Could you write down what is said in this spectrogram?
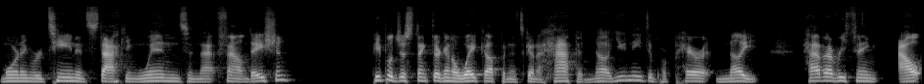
morning routine and stacking wins and that foundation. People just think they're going to wake up and it's going to happen. No, you need to prepare at night have everything out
